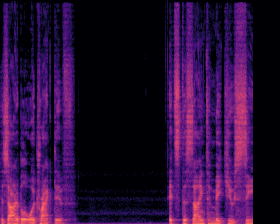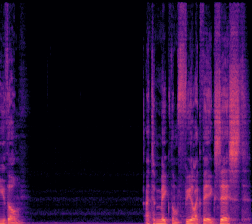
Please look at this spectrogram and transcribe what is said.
desirable or attractive. It's designed to make you see them and to make them feel like they exist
